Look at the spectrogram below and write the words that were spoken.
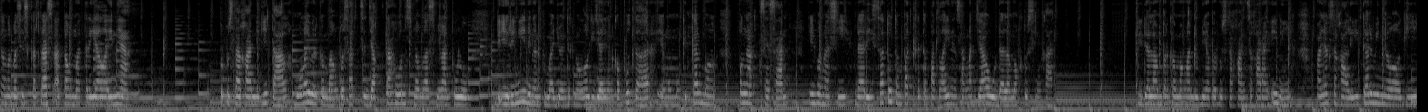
yang berbasis kertas atau material lainnya. Perpustakaan digital mulai berkembang pesat sejak tahun 1990, diiringi dengan kemajuan teknologi jaringan komputer yang memungkinkan pengaksesan informasi dari satu tempat ke tempat lain yang sangat jauh dalam waktu singkat. Di dalam perkembangan dunia perpustakaan sekarang ini, banyak sekali terminologi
